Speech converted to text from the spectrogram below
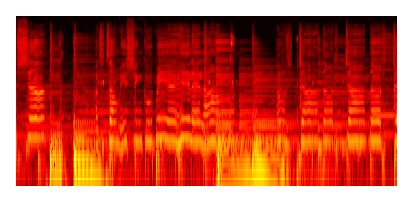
声，啊，一昨暝身躯边的迄个人，拢是遮，倒伫遮，倒伫遮，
